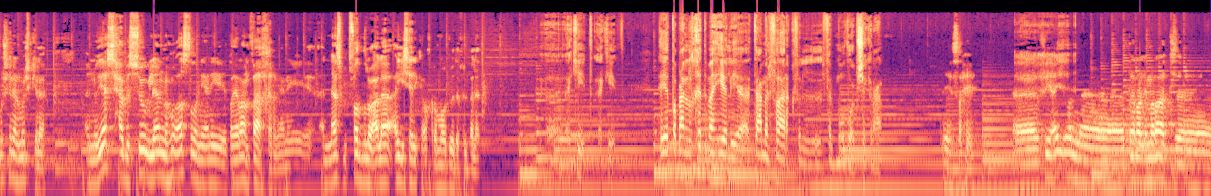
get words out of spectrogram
مش هنا المشكلة. إنه يسحب السوق لأنه هو أصلا يعني طيران فاخر يعني الناس بتفضله على أي شركة أخرى موجودة في البلد. أكيد أكيد. هي طبعا الخدمة هي اللي تعمل فارق في في الموضوع بشكل عام. اي صحيح. آه، في أيضا آه، طيران الإمارات آه،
